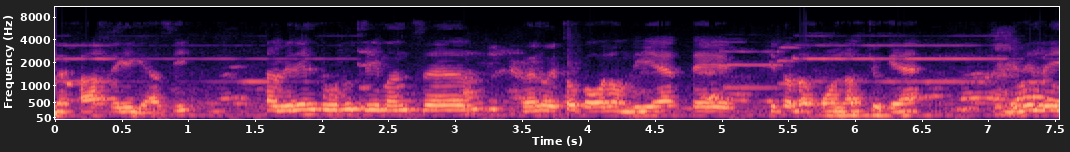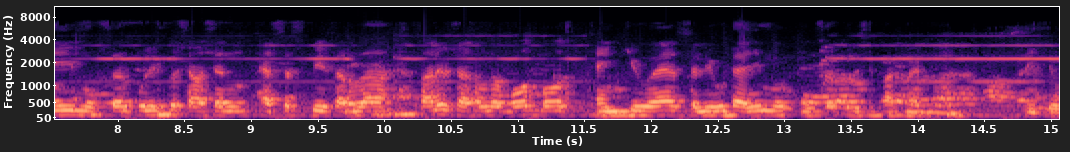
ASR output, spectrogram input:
ਦਰਖਾਸਤ ਦੇ ਕੇ ਗਿਆ ਸੀ। ਤਾਂ ਵਿਦਿਨ 2 ਟੂ 3 ਮੰਥਸ ਮੈਨੂੰ ਇੱਥੋਂ ਕਾਲ ਆਉਂਦੀ ਹੈ ਤੇ ਕਿ ਤੁਹਾਡਾ ਫੋਨ ਲੱਭ ਚੁੱਕਿਆ ਹੈ। ਇਹਦੇ ਲਈ ਮੁਕਤਸਰ ਪੁਲਿਸ ਪ੍ਰਸ਼ਾਸਨ ਐਸਐਸਪੀ ਸਰ ਦਾ ਸਾਰੇ ਪ੍ਰਸ਼ਾਸਨ ਦਾ ਬਹੁਤ ਬਹੁਤ ਥੈਂਕ ਯੂ ਹੈ। ਸਲੂਟ ਹੈ ਜੀ ਮੁਕਤਸਰ ਪੁਲਿਸ ਡਿਪਾਰਟਮੈਂਟ ਨੂੰ। ਥੈਂਕ ਯੂ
